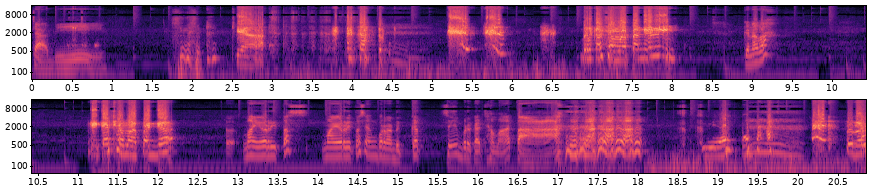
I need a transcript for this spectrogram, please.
cabi. Ya. Berkacamata gak nih? Kenapa? Pakai kacamata gak Eh, mayoritas mayoritas yang pernah deket sih berkacamata. Iya. Terus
